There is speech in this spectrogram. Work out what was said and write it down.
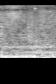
Sudden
